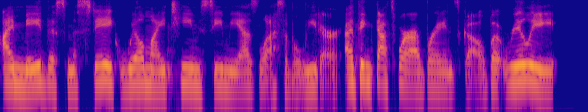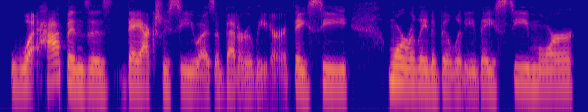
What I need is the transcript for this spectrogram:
i made this mistake will my team see me as less of a leader? I think that's where our brains go but really what happens is they actually see you as a better leader. They see more relatability. They see more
